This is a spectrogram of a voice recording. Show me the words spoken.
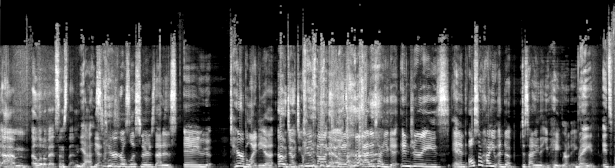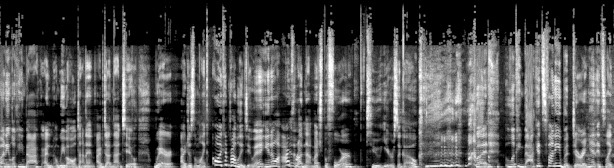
um, a little bit since then. Yeah. Yeah, Terra Girls listeners, that is a terrible idea. Oh, don't do it. Not no. good. That is how you get injuries and also how you end up deciding that you hate running. Right. It's funny looking back, and we've all done it. I've done that too, where I just am like, oh, I can probably do it. You know, I've run that much before two years ago. but looking back, it's funny. But during it, it's like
